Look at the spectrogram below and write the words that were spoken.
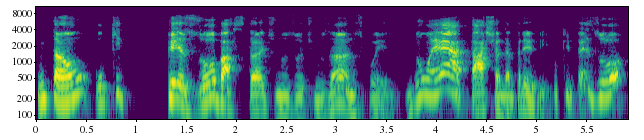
Então, o que pesou bastante nos últimos anos, com ele não é a taxa da Previ. O que pesou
